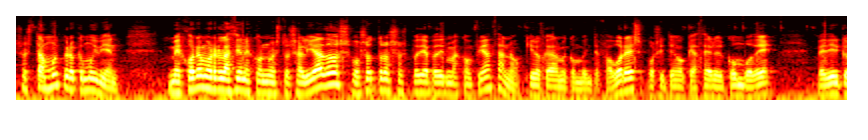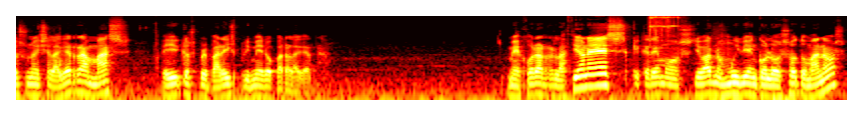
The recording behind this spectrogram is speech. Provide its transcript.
eso está muy pero que muy bien. Mejoremos relaciones con nuestros aliados. ¿Vosotros os podía pedir más confianza? No, quiero quedarme con 20 favores Por si tengo que hacer el combo de Pedir que os unáis a la guerra Más pedir que os preparéis primero para la guerra. Mejorar relaciones Que queremos llevarnos muy bien con los otomanos.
